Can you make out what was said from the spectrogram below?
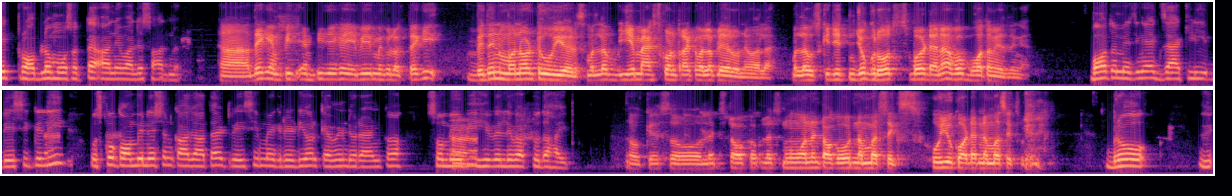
एक प्रॉब्लम हो सकता है आने वाले साल में। हाँ देख एमपी एमपीजे का ये भी मेरे को लगता है कि विद इन वन और टू इयर्स मतलब ये मैक्स कॉन्ट्रैक्ट वाला प्लेयर होने वाला है। मतलब उसकी जितनी जो ग्रोथ स्पर्ट है ना वो बहुत अमेजिंग है। बहुत अमेजिंग है एग्जैक्टली बेसिकली उसको कॉम्बिनेशन कहा जाता है ट्रेसी मैग्रेडी और केविन ड्यूरेंट का। So maybe he will live up to the hype Okay, so let's talk. Let's move on and talk about number six. Who you got at number six? Bro,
